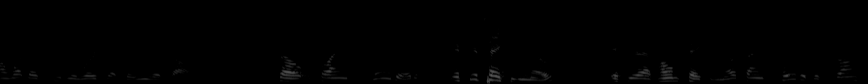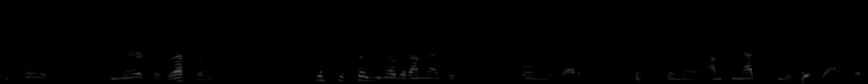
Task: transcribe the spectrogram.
on what those Hebrew words of the English are. So, so I included, if you're taking notes, if you're at home taking notes, I included the Strong's Concordance numerical reference just to, so you know that I'm not just pulling this out of thin air. I'm not that you would think that, but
